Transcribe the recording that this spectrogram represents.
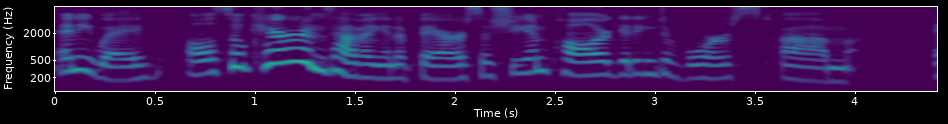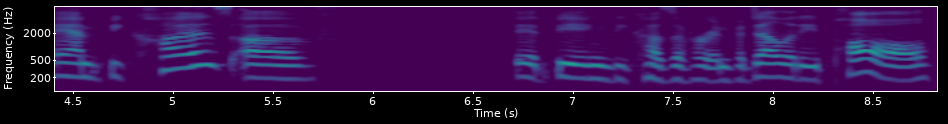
anyway, also Karen's having an affair. So she and Paul are getting divorced. Um, and because of it being because of her infidelity, Paul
